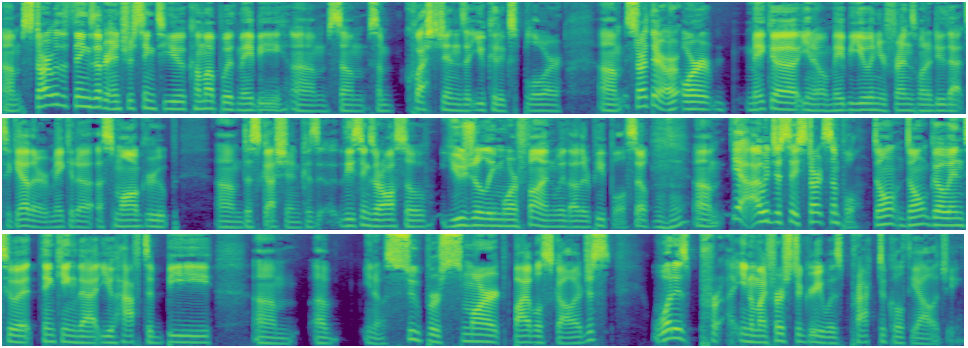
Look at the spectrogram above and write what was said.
um, start with the things that are interesting to you. Come up with maybe um, some some questions that you could explore. Um, start there or, or make a you know maybe you and your friends want to do that together make it a, a small group um, discussion because these things are also usually more fun with other people. So, um, yeah, I would just say start simple. Don't don't go into it thinking that you have to be um, a you know super smart Bible scholar. Just what is pr- you know my first degree was practical theology,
